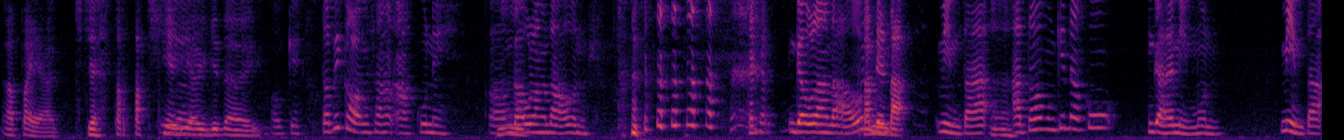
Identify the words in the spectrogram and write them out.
apa ya gesture touchnya Iya. dia gitu. Oke, tapi kalau misalkan aku nih eh, nggak ulang tahun, kan kan nggak ulang tahun kita dan minta. minta atau mungkin aku nggak honeymoon minta.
